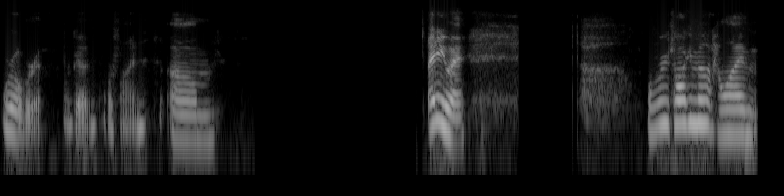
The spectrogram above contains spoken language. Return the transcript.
we're over it. We're good. We're fine. Um. Anyway, what were we talking about? How I'm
